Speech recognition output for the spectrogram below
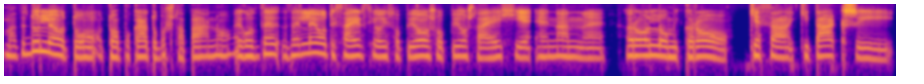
Μα δεν το λέω το, το από κάτω προς τα πάνω. Εγώ δεν δε λέω ότι θα έρθει ο ηθοποιός ο οποίος θα έχει έναν ε, ρόλο μικρό και θα κοιτάξει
